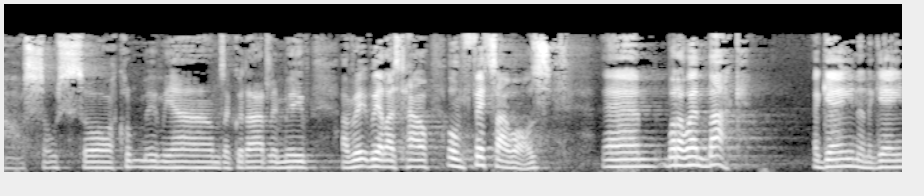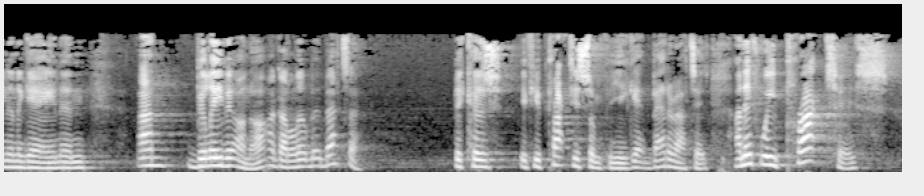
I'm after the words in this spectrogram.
I was so sore. I couldn't move my arms. I could hardly move. I re- realized how unfit I was. Um, but I went back again and again and again. And, and believe it or not, I got a little bit better. Because if you practice something, you get better at it. And if we practice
